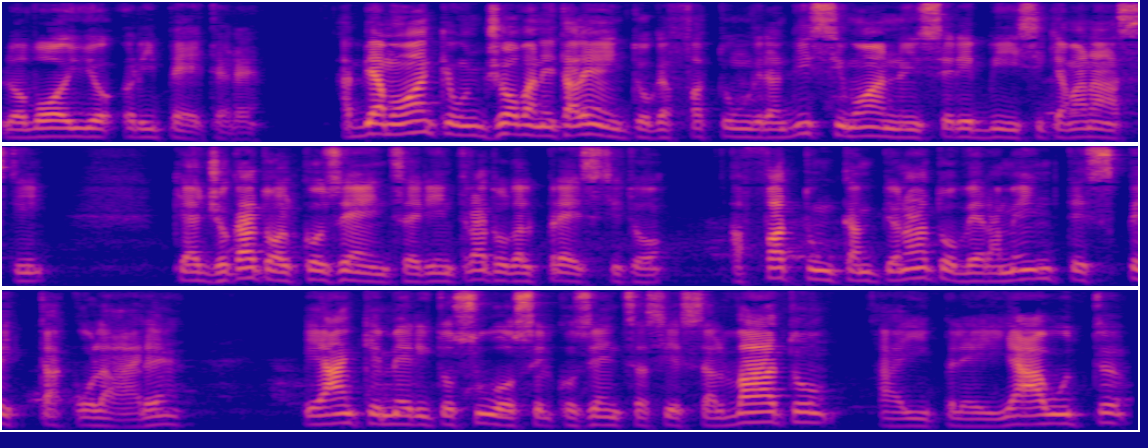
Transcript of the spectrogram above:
Lo voglio ripetere. Abbiamo anche un giovane talento che ha fatto un grandissimo anno in Serie B, si chiama Nasti, che ha giocato al Cosenza, è rientrato dal prestito, ha fatto un campionato veramente spettacolare e anche merito suo se il Cosenza si è salvato ai play-out.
